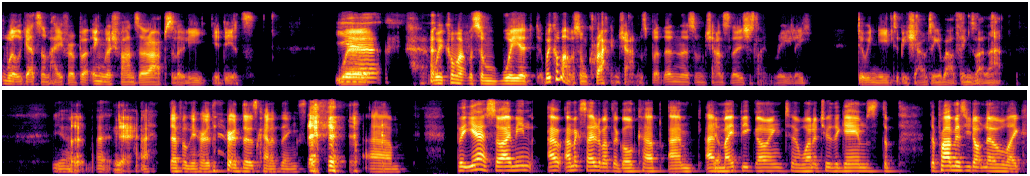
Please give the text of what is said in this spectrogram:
will get some hate for it. But English fans are absolutely idiots. Yeah, we come up with some weird. We come up with some cracking chants, but then there's some chants that it's just like, really, do we need to be shouting about things like that? yeah, But, I, yeah. I definitely heard heard those kind of things. Um, but yeah, so I mean, I, I'm excited about the Gold Cup. I'm I Yep. might be going to one or two of the games. the The problem is you don't know like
